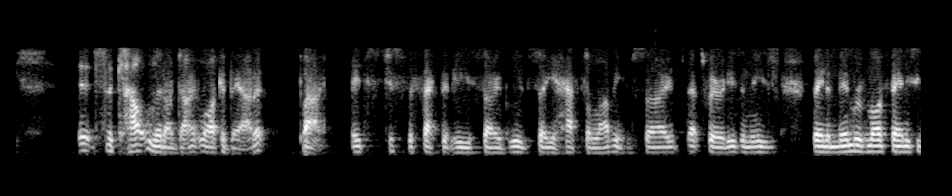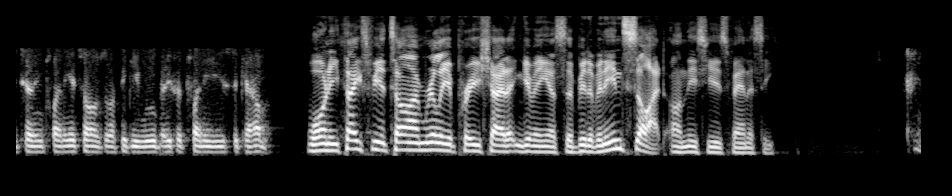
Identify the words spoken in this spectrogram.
it's the Carlton that I don't like about it, but it's just the fact that he's so good, so you have to love him. So that's where it is, and he's been a member of my fantasy team plenty of times, and I think he will be for 20 years to come. Warney, thanks for your time. Really appreciate it and giving us a bit of an insight on this year's fantasy.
